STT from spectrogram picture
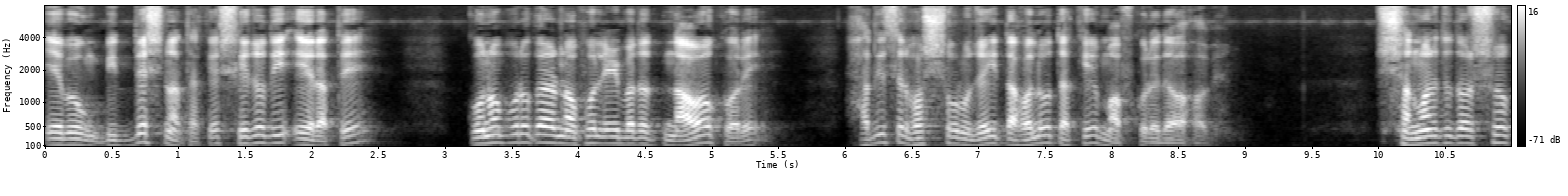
এবং বিদ্বেষ না থাকে, সে যদি এ রাতে কোনো প্রকার নফল ইবাদত নাও করে হাদিসের ভাষ্য অনুযায়ী তাহলেও তাকে মাফ করে দেওয়া হবে। সম্মানিত দর্শক,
